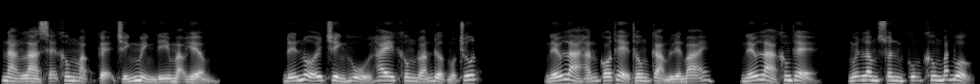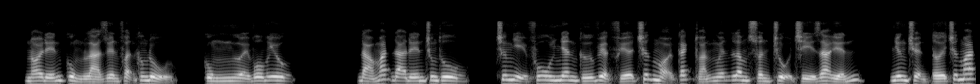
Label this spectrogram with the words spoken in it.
nàng là sẽ không mặc kệ chính mình đi mạo hiểm. Đến nỗi trình hủ hay không đoán được một chút. Nếu là hắn có thể thông cảm liền bãi, nếu là không thể, Nguyễn Lâm Xuân cũng không bắt buộc, nói đến cùng là duyên phận không đủ, cùng người vô view. Đảo mắt đã đến trung thu, Trương Nhị Phu nhân cứ việc phía trước mọi cách thoán Nguyễn Lâm Xuân trụ trì ra hiến, nhưng chuyện tới trước mắt,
